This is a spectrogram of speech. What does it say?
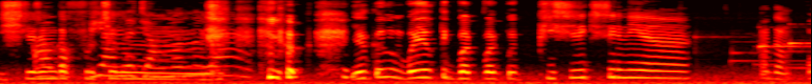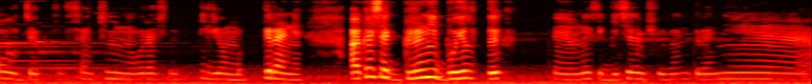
Dişlerim de ha. yok. Yok oğlum bayıldık bak bak bak. Pişirik seni ya. Adam olacaktı. Sen kiminle uğraştın biliyor musun? Granny. Arkadaşlar Granny bayılttık. Ee, neyse geçelim şuradan. Granny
